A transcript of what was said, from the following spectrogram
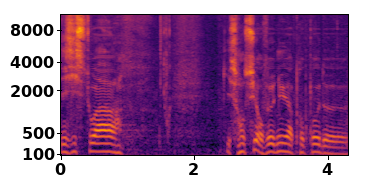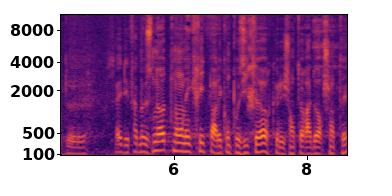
histoires qui sont survenues à propos de, des fameuses notes non écrites par les compositeurs que les chanteurs adorent chanter.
